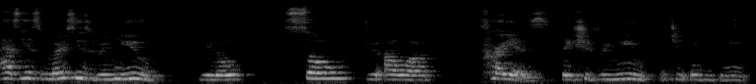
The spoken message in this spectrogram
as his mercies renew, you know, so do our prayers. They should renew each and every day.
